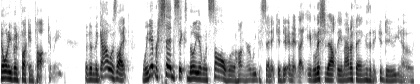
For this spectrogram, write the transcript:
don't even fucking talk to me. But then the guy was like we never said six billion would solve world hunger. We just said it could do and it like it listed out the amount of things that it could do you know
